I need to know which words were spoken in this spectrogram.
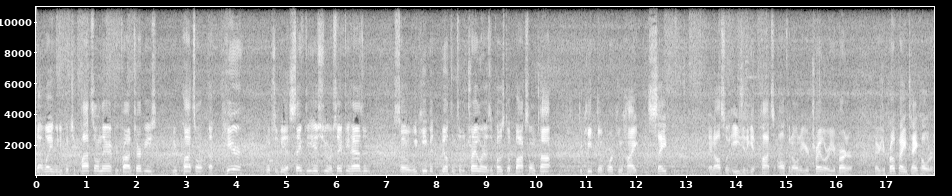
That way when you put your pots on there, if you're frying turkeys, your pots aren't up here, which would be a safety issue or safety hazard. So we keep it built into the trailer as opposed to a box on top to keep the working height safe and also easy to get pots off and onto your trailer or your burner. There's your propane tank holder.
